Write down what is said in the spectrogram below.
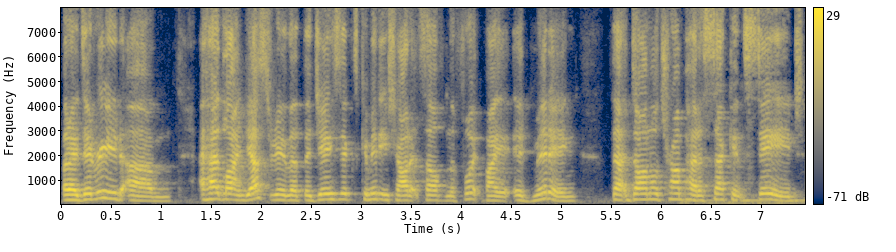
But I did read um, a headline yesterday that the J6 committee shot itself in the foot by admitting that Donald Trump had a second stage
